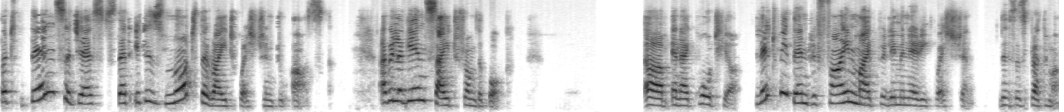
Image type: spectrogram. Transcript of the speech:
But then suggests that it is not the right question to ask. I will again cite from the book. Um, and I quote here, let me then refine my preliminary question. This is Prathama.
